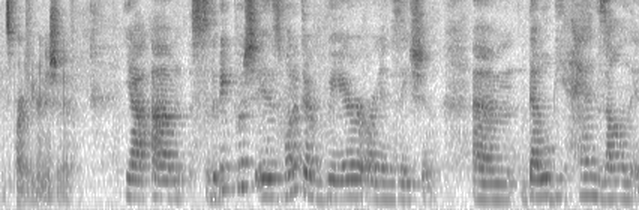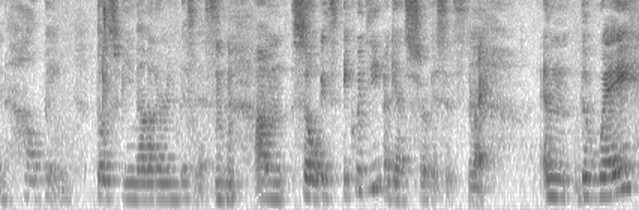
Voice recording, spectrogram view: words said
it's part of your initiative. Yeah, um, so the Big Push is one of the rare organization um, that will be hands-on in helping those female that are in business. Um, so it's equity against services. Right. And the way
